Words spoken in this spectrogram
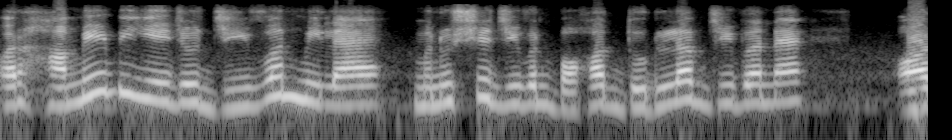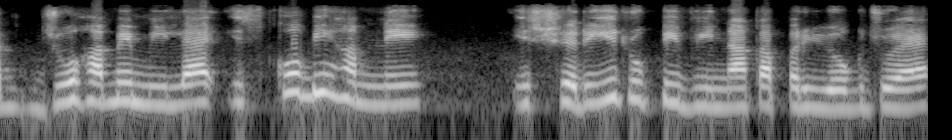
और हमें भी ये जो जीवन मिला है, मनुष्य जीवन बहुत दुर्लभ जीवन है और जो हमें मिला है, इसको भी हमने इस शरीर रूपी वीणा का प्रयोग जो है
